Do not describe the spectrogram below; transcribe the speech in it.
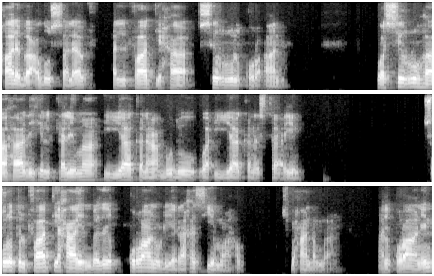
قال بعض السلف الفاتحة سر القرآن وسرها هذه الكلمة إياك نعبد وإياك نستعين சூரத்துல் ஃபாத்திஹா என்பது குர்ஆனுடைய ரகசியமாகும் சுபஹான் அல்லாஹ் அல் குர்ஆனின்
